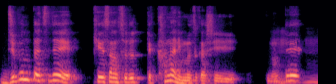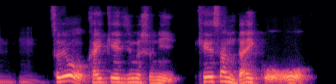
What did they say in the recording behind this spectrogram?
自分たちで計算するってかなり難しいので、それを会計事務所に計算代行をうん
